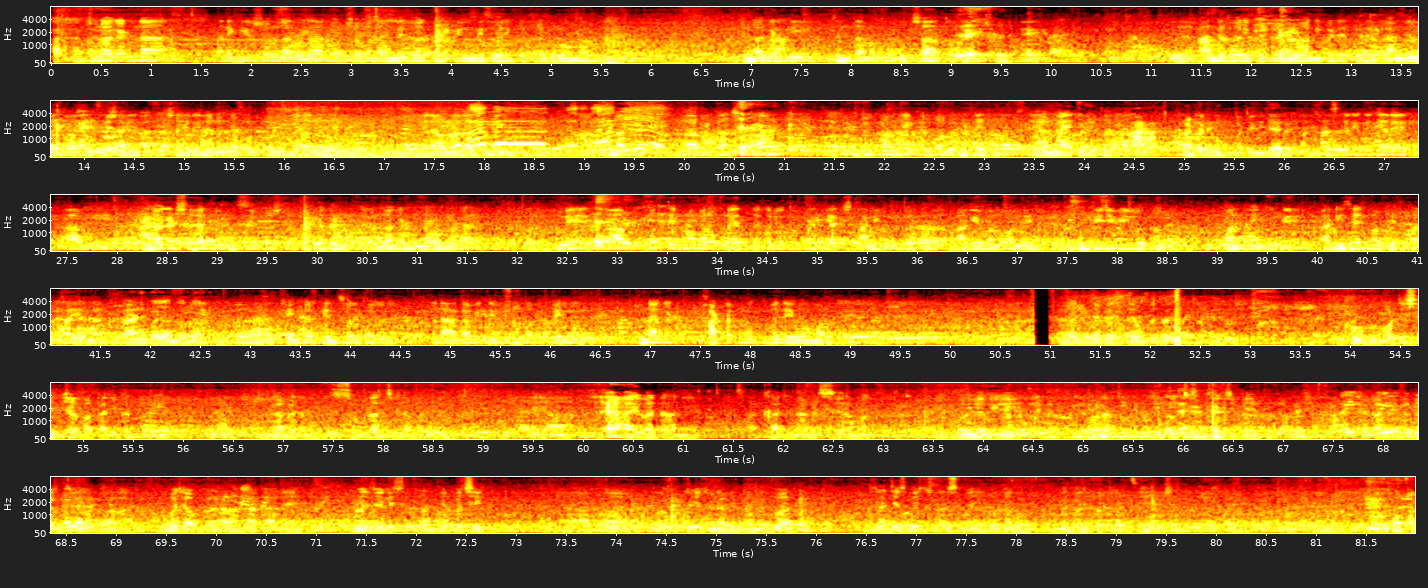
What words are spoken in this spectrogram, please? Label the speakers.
Speaker 1: જૂનાગઢના અને ગીર સોમનાથના લોકસભાના ઉમેદવાર તરીકે ઉમેદવારી પત્ર ભરવામાં આવ્યું છે. જુનાગઢની જનતામાં ખૂબ ઉત્સાહ હતો. ઉમેદવારી પત્ર ભરવા નીકળે ત્યારે ગ્રામજનો શહેરીજનોમાં પણ ખૂબ ઉત્સાહ હતો. ત્યારે આવનારા સમયમાં જુનાગઢના વિકાસમાં પણ જે કરવાનું ઘટે છે એ અમે આગળ વધારીએ
Speaker 2: માટેની જાહેરાત
Speaker 1: ખાસ કરીને જ્યારે આ જુનાગઢ શહેરનો મુખ્ય પ્રશ્ન મુક્ત જુનાગઢ બનાવવા માટે અમે આ વખતે પણ અમારો પ્રયત્ન કર્યો હતો પણ ક્યાંક સ્થાનિક આગેવાનો અને બુદ્ધિજીવી લોકોનું માનવું હતું કે આ ડિઝાઇનમાં ફેરફાર થાય એના કારણે ટેન્ડર કેન્સલ થયું છે. અને આગામી દિવસોમાં પહેલું જુનાગઢ ફાટક મુક્ત બને એવો અમારો પ્રયત્ન છે.
Speaker 3: પ્રત્યેક ઉમેદવારી પત્ર ભર્યું છે ખૂબ મોટી સંખ્યામાં કાર્યકર્તાઓ જુનાગઢ અને ગીર સોમનાથ જિલ્લામાંથી અહીંયા આવ્યા હતા અને આખા જુનાગઢ શહેરમાં ભવ્ય રેલી ઠેર જગ્યાએ જુનાગઢ નગર ખૂબ જ આવકાર આપતા હતા અને હમણાં રેલી શરૂ થયા પછી આપણા લોકપ્રિય જુનાગઢના ઉમેદવાર રાજેશભાઈ ચુડાસમાએ પોતાનું ઉમેદવારી પત્ર આપ્યું છે.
